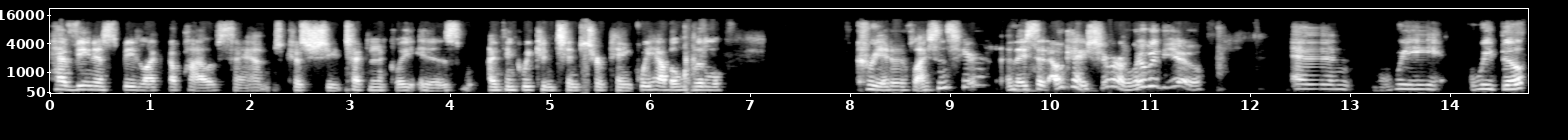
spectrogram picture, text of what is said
have Venus be like a pile of sand because she technically is. I think we can tint her pink. We have a little creative license here. And they said, okay, sure, we're with you. And we we built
